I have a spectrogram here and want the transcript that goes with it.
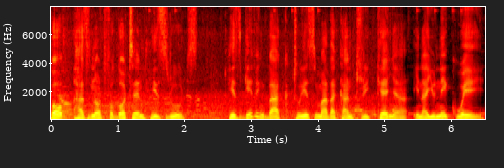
Bob has not forgotten his roots. He's giving back to his mother country, Kenya, in a unique way.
